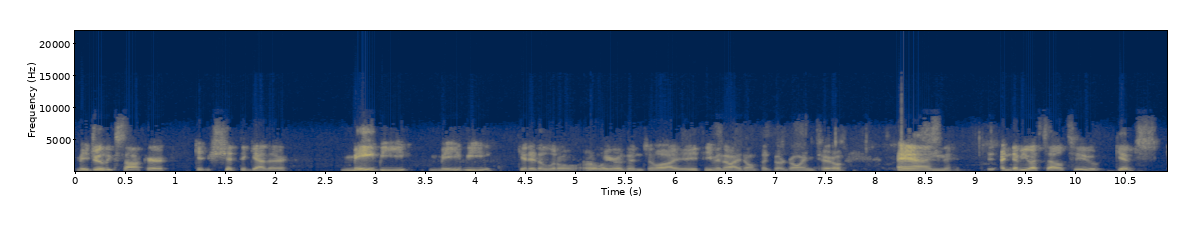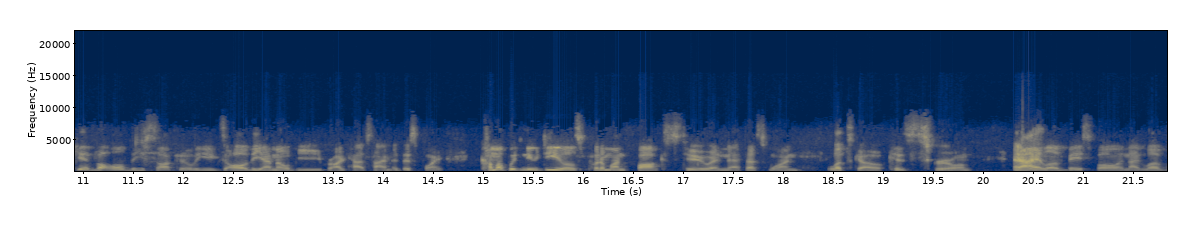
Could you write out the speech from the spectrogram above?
Major League Soccer get your shit together. Maybe, maybe get it a little earlier than July 8th, even though I don't think they're going to. And NWSL too, give give all these soccer leagues all the MLB broadcast time at this point. Come up with new deals, put them on Fox too and FS1. Let's go, cause screw them. And I love baseball, and I love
